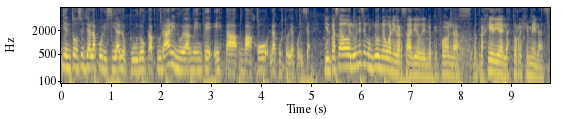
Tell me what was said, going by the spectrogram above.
y entonces ya la policía lo pudo capturar y nuevamente está bajo la custodia policial. Y el pasado lunes se cumplió un nuevo aniversario de lo que fue la tragedia de las Torres Gemelas.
